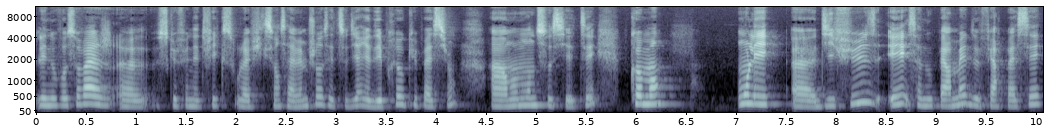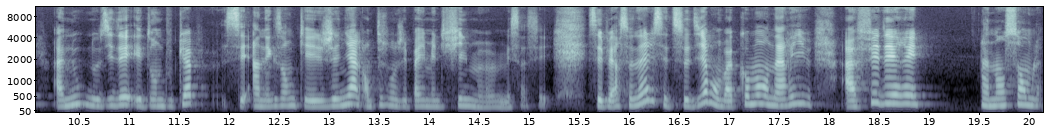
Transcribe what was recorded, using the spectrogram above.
les nouveaux sauvages, ce que fait Netflix ou la fiction, c'est la même chose, c'est de se dire il y a des préoccupations à un moment de société. Comment on les euh, diffuse et ça nous permet de faire passer à nous nos idées. Et Don't Look Up, c'est un exemple qui est génial. En plus, moi, j'ai pas aimé le film, euh, mais ça, c'est personnel. C'est de se dire, bon, bah, comment on arrive à fédérer un ensemble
